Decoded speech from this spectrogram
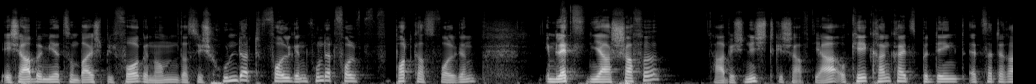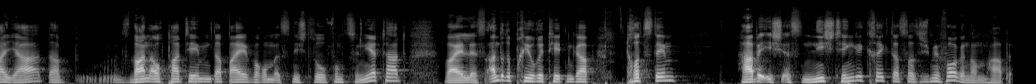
Ich habe mir zum Beispiel vorgenommen, dass ich 100 Folgen, 100 Podcast-Folgen im letzten Jahr schaffe habe ich nicht geschafft. Ja, okay, krankheitsbedingt etc. Ja, da waren auch ein paar Themen dabei, warum es nicht so funktioniert hat, weil es andere Prioritäten gab. Trotzdem habe ich es nicht hingekriegt, das, was ich mir vorgenommen habe.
